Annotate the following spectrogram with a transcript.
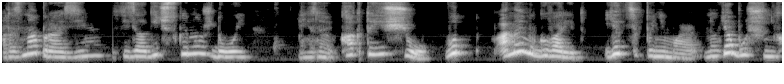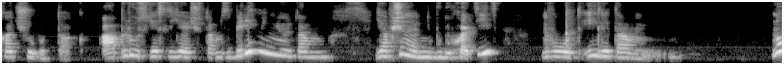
разнообразием, физиологической нуждой, я не знаю, как-то еще. Вот она ему говорит, я тебя понимаю, но я больше не хочу вот так. А плюс, если я еще там забеременею, там, я вообще, наверное, не буду хотеть, вот, или там, ну,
